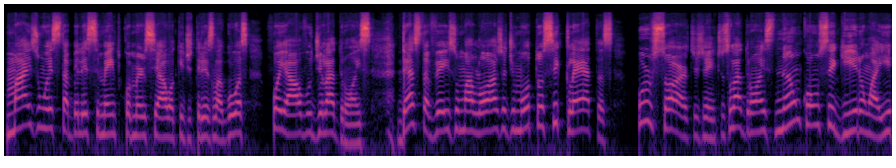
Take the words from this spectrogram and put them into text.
mais um estabelecimento comercial aqui de Três Lagoas foi alvo de ladrões. Desta vez, uma loja de motocicletas. Por sorte, gente, os ladrões não conseguiram aí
